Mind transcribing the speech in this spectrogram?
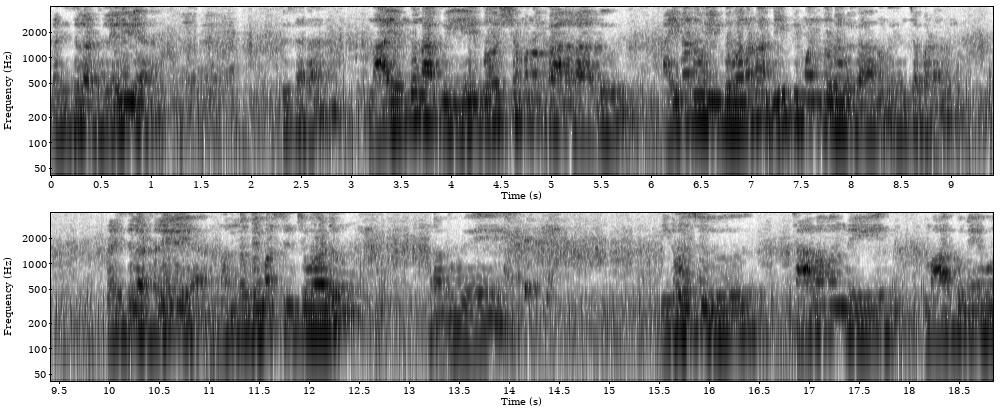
ప్రజల హల్లెలూయా. చూసారా? నా ఎందు నాకు ఏ దోషమును కానరాదు. అయినను ఇందువలన నీతిమంతుడుగాను ఎంచబడను. ప్రైజుల హలేలుయ నన్ను విమర్శించువాడు ప్రభువే. ఈరోజు చాలామంది మాకు మేము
